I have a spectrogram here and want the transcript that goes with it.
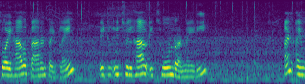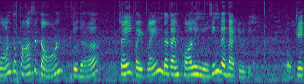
So i have a parent pipeline. It which will have its own run id and i want to pass it on to the child pipeline that i'm calling using web activity okay.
